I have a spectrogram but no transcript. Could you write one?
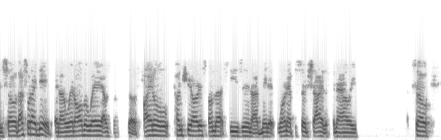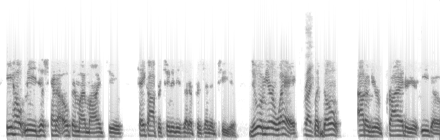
And so that's what I did. And I went all the way. I was the, the final country artist on that season. I made it one episode shy of the finale. So he helped me just kind of open my mind to take opportunities that are presented to you. Do them your way, right? But don't, out of your pride or your ego,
